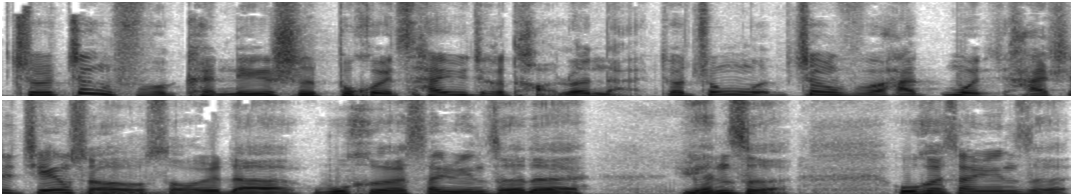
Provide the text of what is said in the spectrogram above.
就是政府肯定是不会参与这个讨论的，就中国政府还目还是坚守所谓的无核三原则的原则，无核三原则。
